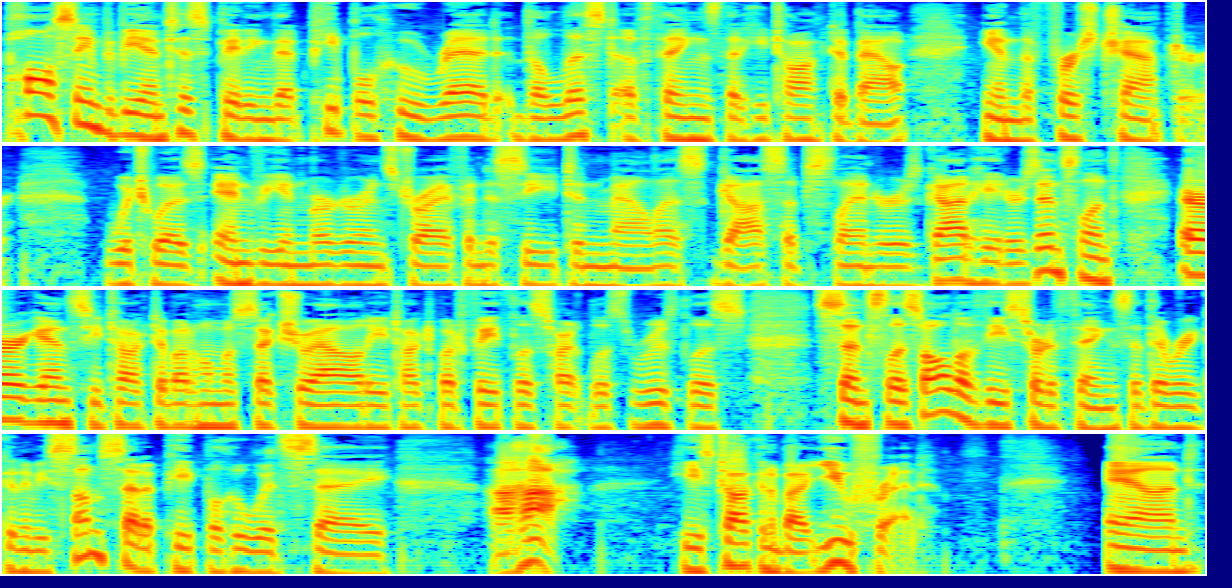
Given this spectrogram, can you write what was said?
Paul seemed to be anticipating that people who read the list of things that he talked about in the first chapter, which was envy and murder and strife and deceit and malice, gossip, slanderers, God haters, insolence, arrogance. He talked about homosexuality. He talked about faithless, heartless, ruthless, senseless, all of these sort of things, that there were going to be some set of people who would say, Aha, he's talking about you, Fred. And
